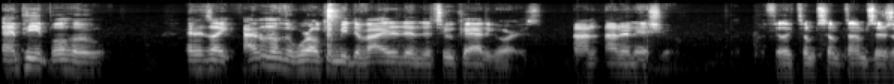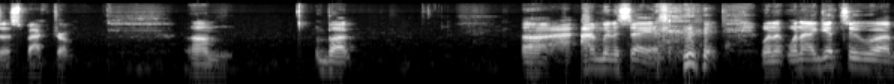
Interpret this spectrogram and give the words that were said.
and people who and it's like I don't know if the world can be divided into two categories on, on an issue. I feel like some, sometimes there's a spectrum. Um, but uh, I, am going to say it when I, when I get to uh,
